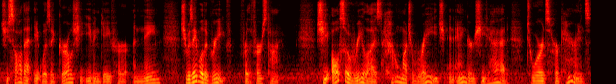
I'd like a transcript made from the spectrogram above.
She saw that it was a girl. She even gave her a name. She was able to grieve for the first time. She also realized how much rage and anger she had towards her parents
